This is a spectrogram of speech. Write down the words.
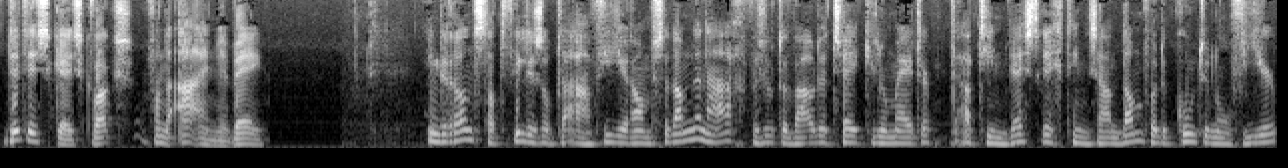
Dit is Kees Kwaks van de ANWB. In de Randstad files op de A4 Amsterdam-Den Haag. We Wouden 2 kilometer. De A10 West richting Zaandam voor de Koenten 04.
